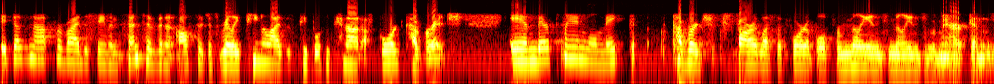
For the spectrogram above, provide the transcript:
it does not provide the same incentive, and it also just really penalizes people who cannot afford coverage. And their plan will make coverage far less affordable for millions and millions of Americans.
